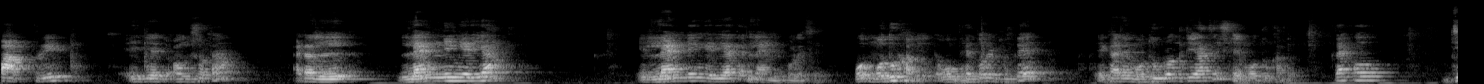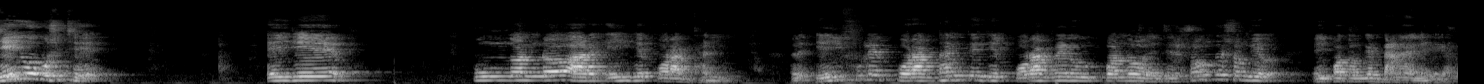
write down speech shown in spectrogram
পাপড়ির এই যে অংশটা, একটা ল্যান্ডিং এরিয়া এই ল্যান্ডিং এরিয়াতে ল্যান্ড করেছে। ও মধু খাবে, ও ভেতরে ঢুকে এখানে মধুগ্রন্থি আছে, সে মধু খাবে। দেখো, যেই ও বসেছে এই যে পুংদণ্ড আর এই যে পরাগধানী, তাহলে এই ফুলের পরাগধানীতে যে পরাগরেণু উৎপন্ন হয়েছে, সঙ্গে সঙ্গে এই পতঙ্গের ডানায় লেগে গেল।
